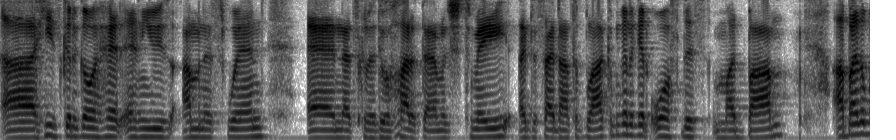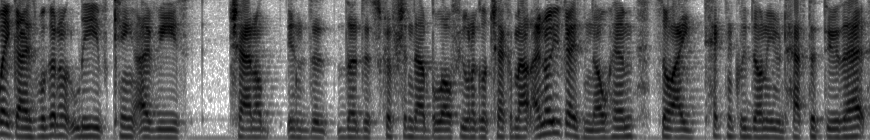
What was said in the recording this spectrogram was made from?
Uh, he's going to go ahead and use Ominous Wind, and that's going to do a lot of damage to me. I decide not to block. I'm going to get off this Mud Bomb. Uh, by the way, guys, we're going to leave KiengIV's channel in the, the description down below if you want to go check him out. I know you guys know him, so I technically don't even have to do that,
